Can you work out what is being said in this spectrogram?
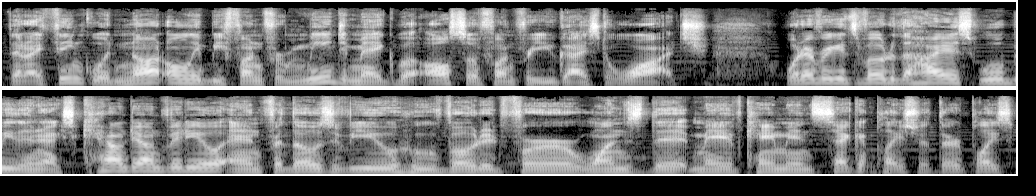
that I think would not only be fun for me to make, but also fun for you guys to watch. Whatever gets voted the highest will be the next countdown video, and for those of you who voted for ones that may have came in second place or third place,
